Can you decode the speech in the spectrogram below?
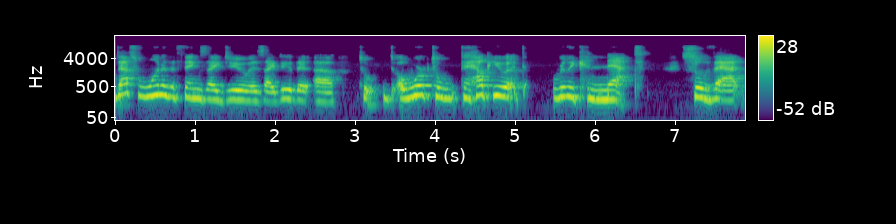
that's one of the things I do is I do the uh, to a work to to help you really connect so that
